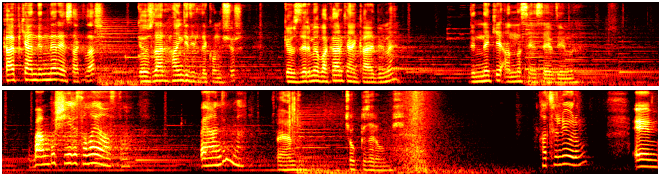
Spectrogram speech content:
Kalp kendini nereye saklar? Gözler hangi dilde konuşur? Gözlerime bakarken kalbime dinle ki anla seni sevdiğimi. Ben bu şiiri sana yazdım. Beğendin mi? Beğendim. Çok güzel olmuş. Hatırlıyorum. Ee,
